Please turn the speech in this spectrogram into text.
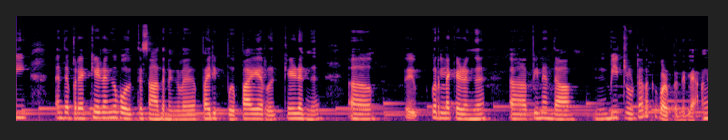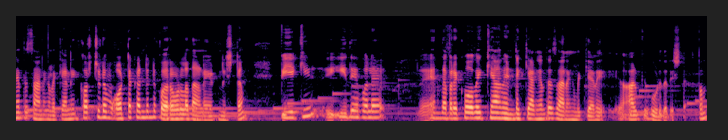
ഈ എന്താ പറയുക കിഴങ്ങ് പോലത്തെ സാധനങ്ങൾ പരിപ്പ് പയർ കിഴങ്ങ് ഉരുളക്കിഴങ്ങ് പിന്നെന്താ ബീട്രൂട്ട് അതൊക്കെ കുഴപ്പമൊന്നുമില്ല. അങ്ങനത്തെ സാധനങ്ങളൊക്കെയാണ്. കുറച്ചുകൂടെ വാട്ടർ കണ്ടന്റ് കുറവുള്ളതാണ് ഏട്ടന് ഇഷ്ടം. പിയയ്ക്ക് ഇതേപോലെ എന്താ പറയുക കോവയ്ക്ക വെണ്ടയ്ക്ക അങ്ങനത്തെ സാധനങ്ങളൊക്കെയാണ് ആൾക്ക് കൂടുതൽ ഇഷ്ടം അപ്പം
